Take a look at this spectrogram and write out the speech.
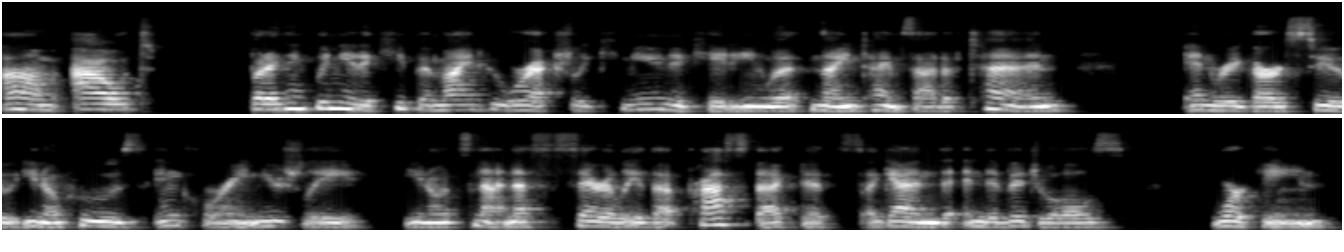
um, out but I think we need to keep in mind who we're actually communicating with nine times out of 10 in regards to, you know, who's inquiring. Usually, you know, it's not necessarily the prospect, it's again the individuals working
